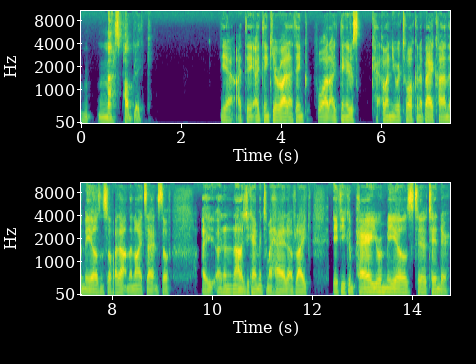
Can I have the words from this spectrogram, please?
m- mass public. Yeah, I think I think you're right. I think what I think I just when you were talking about kind of the meals and stuff like that and the nights out and stuff, I an analogy came into my head of like if you compare your meals to Tinder,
